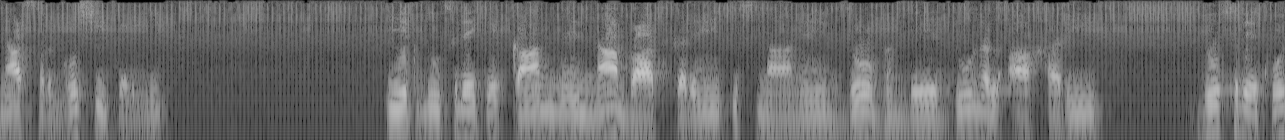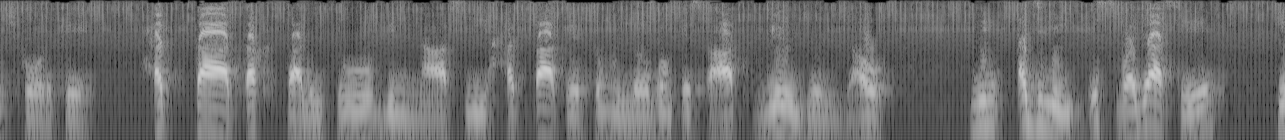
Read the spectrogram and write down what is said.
نہ سرگوشی کریں، ایک دوسرے کے کان میں نہ بات کریں، اس نانے، دو بندے، دون الآخری دوسرے کو چھوڑ کے، حتیٰ تک تالیتو بن ناسی حتیٰ کہ تم لوگوں کے ساتھ مل جل جاؤ۔ من اجلی، اس وجہ سے کہ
